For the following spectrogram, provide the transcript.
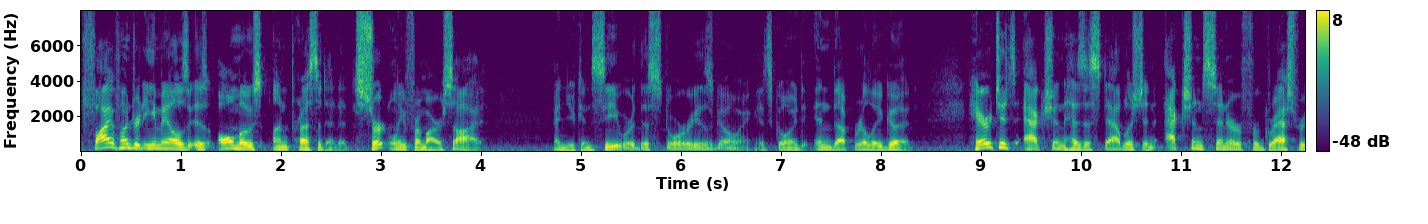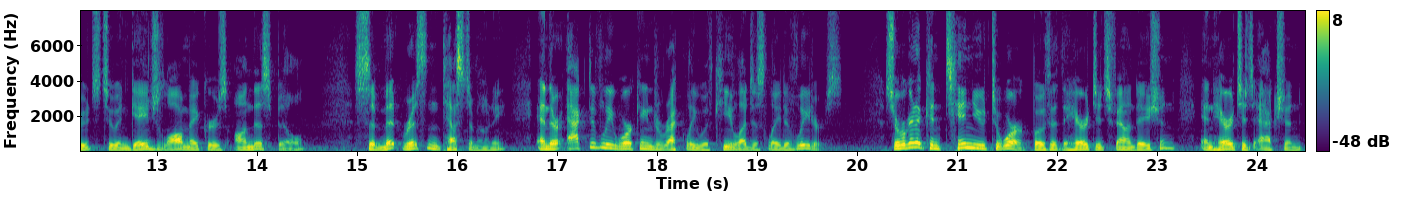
500 emails is almost unprecedented, certainly from our side. And you can see where this story is going. It's going to end up really good. Heritage Action has established an action center for grassroots to engage lawmakers on this bill, submit written testimony, and they're actively working directly with key legislative leaders. So we're going to continue to work both at the Heritage Foundation and Heritage Action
